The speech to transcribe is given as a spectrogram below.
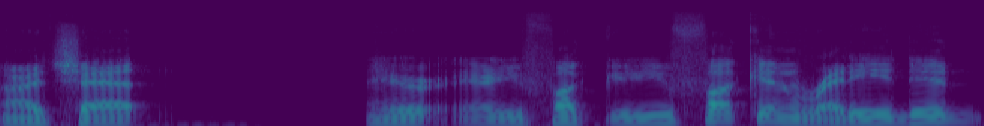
All right, chat. Here, are you fuck? Are you fucking ready, dude?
